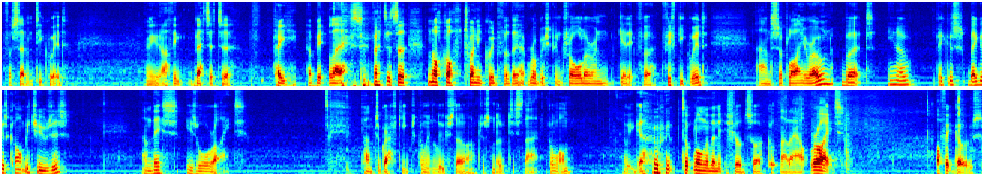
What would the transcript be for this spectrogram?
for 70 quid. I, mean, I think better to pay a bit less, better to knock off 20 quid for the rubbish controller and get it for 50 quid and supply your own. But, you know, pickers, beggars can't be choosers. And this is all right. Pantograph keeps coming loose though, I've just noticed that. Come on. There we go. it took longer than it should, so I cut that out. Right. Off it goes.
